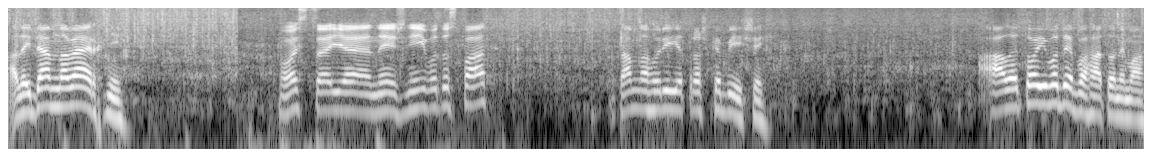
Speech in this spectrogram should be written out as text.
Але йдемо на верхній. Ось це є нижній водоспад. Там на горі є трошки більший. Але тої води багато нема.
